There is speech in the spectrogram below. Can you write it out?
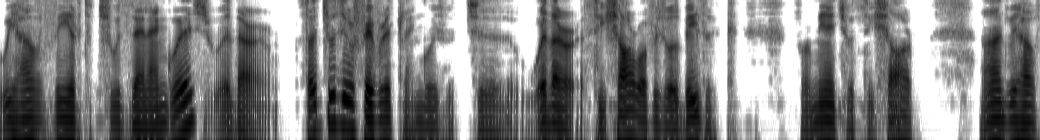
we have here to choose the language whether so choose your favorite language which uh, whether C sharp or Visual Basic. For me I choose C sharp. And we have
